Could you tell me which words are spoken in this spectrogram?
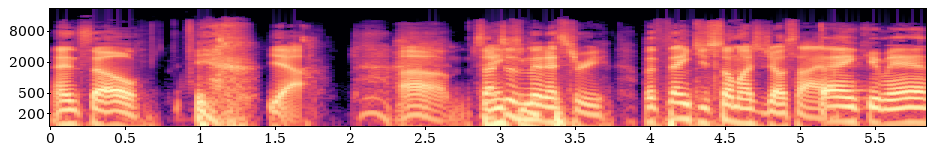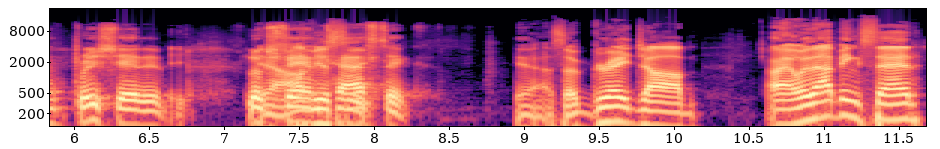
and so Yeah. yeah, um, such Thank is you. ministry. But thank you so much, Josiah. Thank you, man. Appreciate it. Looks Yeah, obviously. fantastic. Yeah, so great job. All right, with that being said,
